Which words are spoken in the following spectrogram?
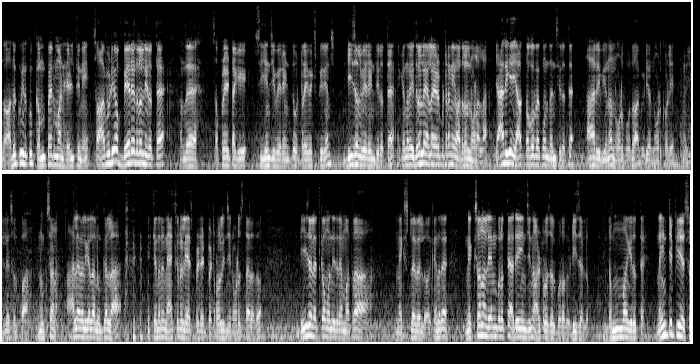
ಸೊ ಅದಕ್ಕೂ ಇದಕ್ಕೂ ಕಂಪೇರ್ ಮಾಡಿ ಹೇಳ್ತೀನಿ. ಸೊ ಆ ವಿಡಿಯೋ ಬೇರೆದ್ರಲ್ಲಿ ಇರುತ್ತೆ. ಅಂದ್ರೆ ಸಪ್ರೇಟ್ ಆಗಿ C N G variant drive experience diesel variant ಇರುತ್ತೆ. ಯಾಕಂದ್ರೆ ಇದರಲ್ಲೇ ಎಲ್ಲ ಹೇಳ್ಬಿಟ್ರೆ ನೀವು ಅದ್ರಲ್ಲಿ ನೋಡಲ್ಲ. ಯಾರಿಗೆ ಯಾವ್ದು ತಗೋಬೇಕು ಅಂತ ಅನ್ಸಿರುತ್ತೆ, ಆ ರಿವ್ಯೂನ ನೋಡ್ಬೋದು, ಆ ವಿಡಿಯೋ ನೋಡ್ಕೊಳ್ಳಿ. ಇಲ್ಲೇ ಸ್ವಲ್ಪ ನುಗ್ಸೋಣ. ಆ ಲೆವೆಲ್ಗೆಲ್ಲ ನುಗ್ಗಲ್ಲ. ಯಾಕೆಂದ್ರೆ ನ್ಯಾಚುರಲಿ ಆಸ್ಪಿರೇಟೆಡ್ ಪೆಟ್ರೋಲ್ ಇಂಜಿನ್ ಓಡಿಸ್ತಾ ಇರೋದು. ಡೀಸೆಲ್ ಎತ್ಕೊಂಡ್ ಬಂದಿದ್ರೆ ಮಾತ್ರ ನೆಕ್ಸ್ಟ್ ಲೆವೆಲ್ಲು ಯಾಕಂದ್ರೆ ನೆಕ್ಸೋನಲ್ಲಿ ಏನು ಬರುತ್ತೆ? ಅದೇ ಇಂಜಿನ್ ಆಲ್ಟ್ರೋಸಲ್ಲಿ ಬರೋದು ಡೀಸೆಲ್ಲು ದಮ್ಮಾಗಿರುತ್ತೆ. ನೈಂಟಿ ಪಿ ಎಸ್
